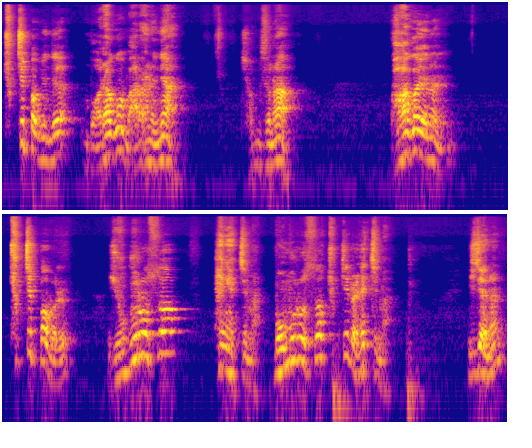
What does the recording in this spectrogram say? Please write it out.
축지법인데 뭐라고 말하느냐? 점수나 과거에는 축지법을 육으로서 행했지만 몸으로서 축지를 했지만 이제는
